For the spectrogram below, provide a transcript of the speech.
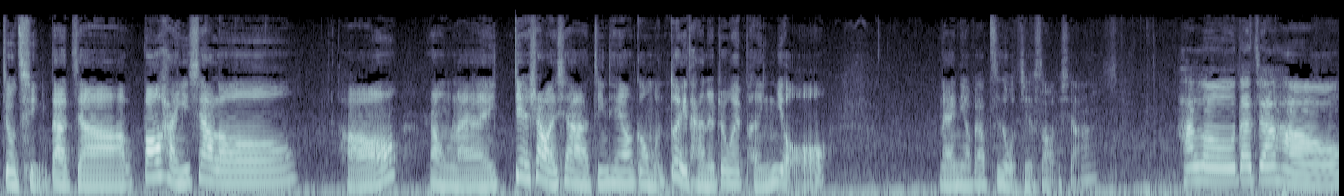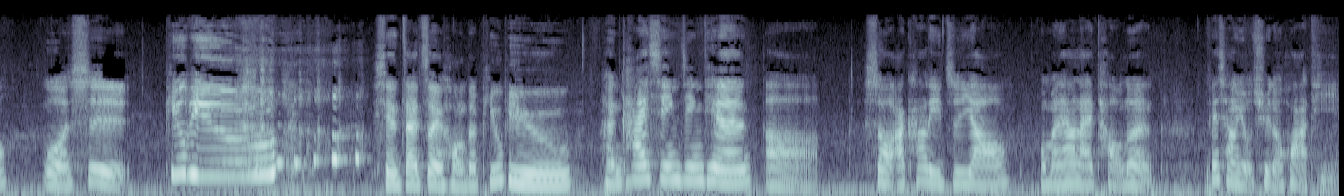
就请大家包涵一下喽。好。让我们来介绍一下今天要跟我们对谈的这位朋友。来，你要不要自我介绍一下？Hello，大家好，我是 Piu Piu，现在最红的 Piu Piu，很开心今天呃受阿卡丽之邀，我们要来讨论非常有趣的话题。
